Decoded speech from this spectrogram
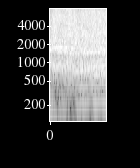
Mm-hmm.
